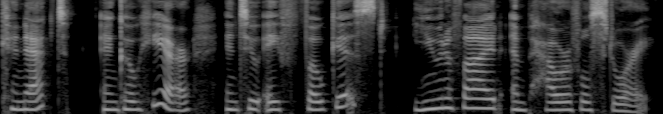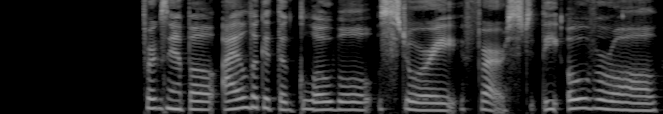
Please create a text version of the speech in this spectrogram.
connect and cohere into a focused, unified, and powerful story. For example, I look at the global story first, the overall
